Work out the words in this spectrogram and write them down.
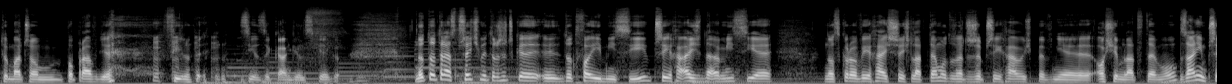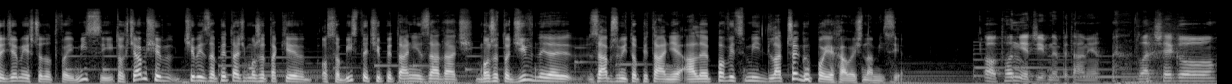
tłumaczą poprawnie filmy z języka angielskiego. No to teraz przejdźmy troszeczkę y, do Twojej misji. Przyjechałeś na misję, no skoro wyjechałeś 6 lat temu, to znaczy, że przyjechałeś pewnie 8 lat temu. Zanim przejdziemy jeszcze do Twojej misji, to chciałem się Ciebie zapytać, może takie osobiste Ci pytanie zadać. Może to dziwne zabrzmi to pytanie, ale powiedz mi, dlaczego pojechałeś na misję? O, to nie dziwne pytanie. Dlaczego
